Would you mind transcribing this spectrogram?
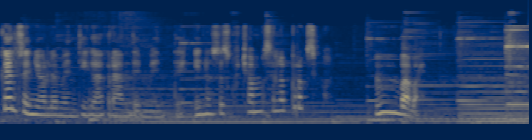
Que el Señor le bendiga grandemente y nos escuchamos en la próxima. Mm, bye bye.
